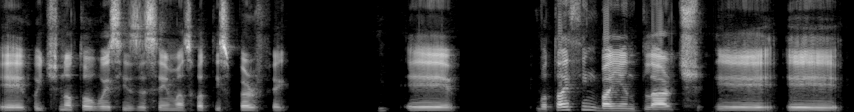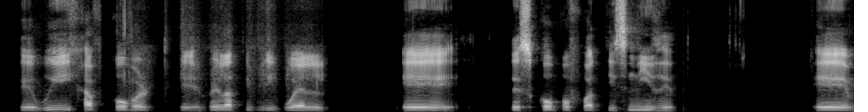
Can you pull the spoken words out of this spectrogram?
uh, which not always is the same as what is perfect. Uh, but I think by and large, uh, uh, uh, we have covered uh, relatively well uh, the scope of what is needed. Uh,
